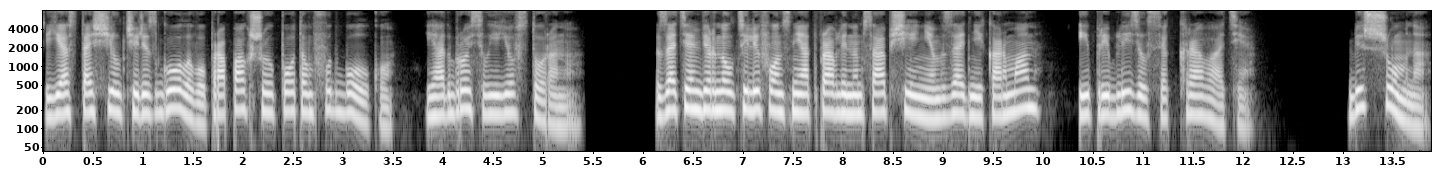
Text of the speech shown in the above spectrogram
я стащил через голову пропахшую потом футболку и отбросил ее в сторону. Затем вернул телефон с неотправленным сообщением в задний карман и приблизился к кровати. бесшумно,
